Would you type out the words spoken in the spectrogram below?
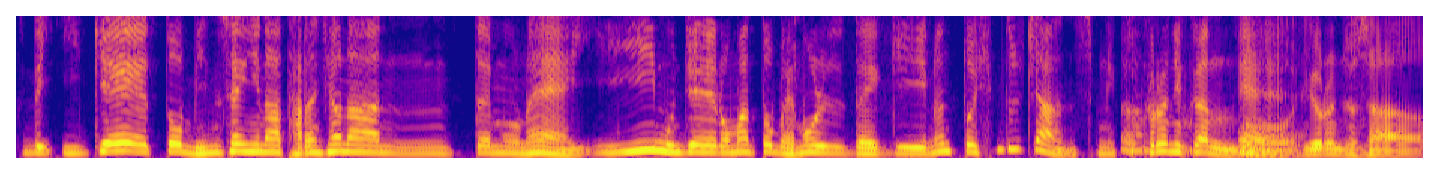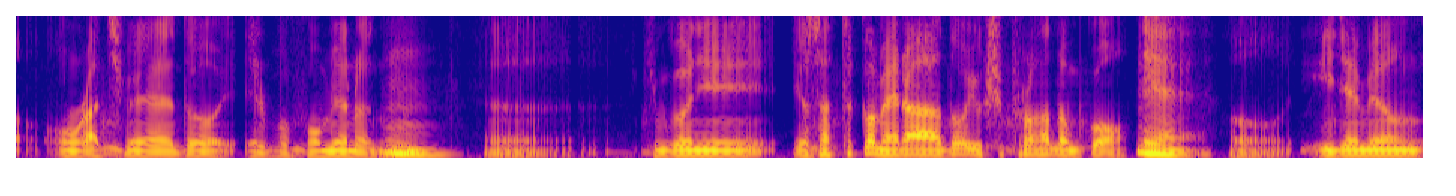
근데 이게 또 민생이나 다른 현안 때문에 이 문제로만 또 매몰되기는 또 힘들지 않습니까? 그러니까 뭐 예. 여론조사 오늘 아침에도 일부 보면은 음. 어, 김건희 여사 특검해라도 60%가 넘고 예. 어, 이재명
